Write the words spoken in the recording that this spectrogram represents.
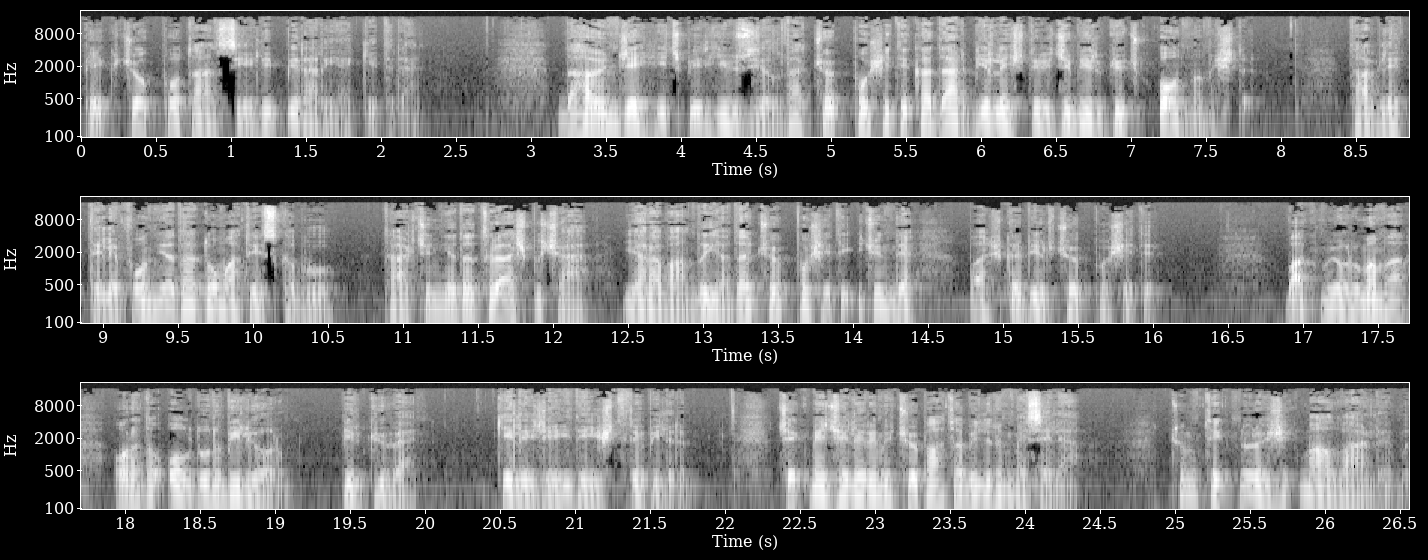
pek çok potansiyeli bir araya getiren. Daha önce hiçbir yüzyılda çöp poşeti kadar birleştirici bir güç olmamıştı. Tablet, telefon ya da domates kabuğu, tarçın ya da tıraş bıçağı, yara bandı ya da çöp poşeti içinde başka bir çöp poşeti. Bakmıyorum ama orada olduğunu biliyorum. Bir güven. Geleceği değiştirebilirim. Çekmecelerimi çöpe atabilirim mesela. Tüm teknolojik mal varlığımı,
